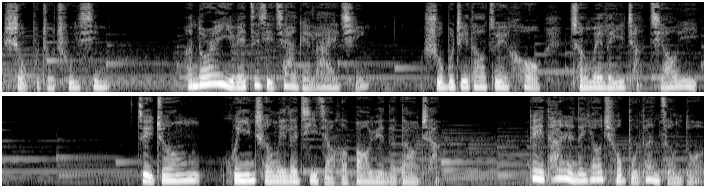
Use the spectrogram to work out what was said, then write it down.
守不住初心。很多人以为自己嫁给了爱情，殊不知到最后成为了一场交易。最终，婚姻成为了计较和抱怨的道场，对他人的要求不断增多，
